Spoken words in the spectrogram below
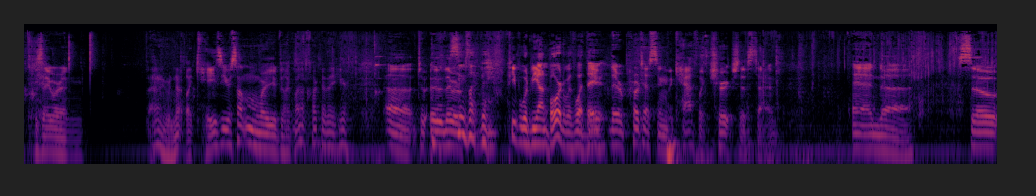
Because they were in, I don't even know, like Casey or something, where you'd be like, why the fuck are they here? Uh, to, uh, they were Seems like they, people would be on board with what they, they. they were protesting the Catholic Church this time, and uh, so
